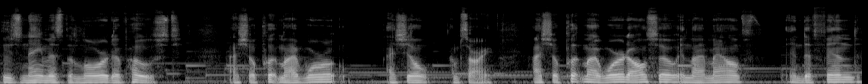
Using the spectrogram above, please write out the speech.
whose name is the Lord of hosts. I shall put my word, I shall, I'm sorry, I shall put my word also in thy mouth, and defend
